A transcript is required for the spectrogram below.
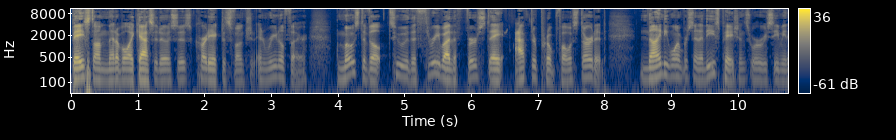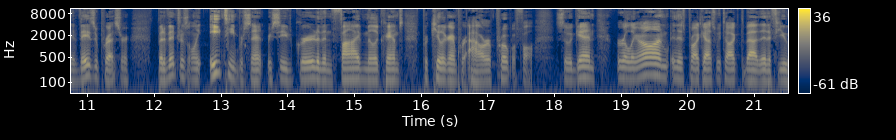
based on metabolic acidosis, cardiac dysfunction, and renal failure. Most developed two of the three by the first day after propofol was started. 91% of these patients were receiving a vasopressor, but of interest, only 18% received greater than 5 milligrams per kilogram per hour of propofol. So, again, earlier on in this podcast, we talked about that if you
